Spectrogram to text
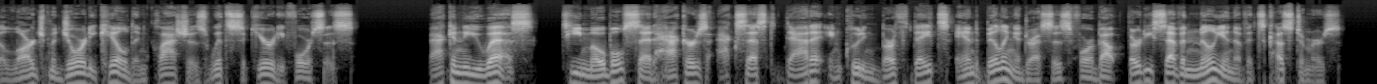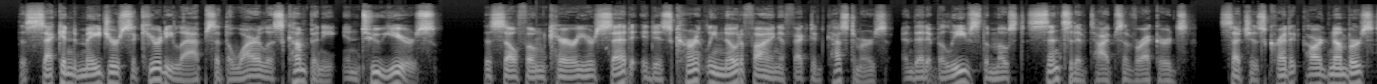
the large majority killed in clashes with security forces. Back in the U.S., T Mobile said hackers accessed data including birth dates and billing addresses for about 37 million of its customers, the second major security lapse at the wireless company in two years. The cell phone carrier said it is currently notifying affected customers and that it believes the most sensitive types of records, such as credit card numbers,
